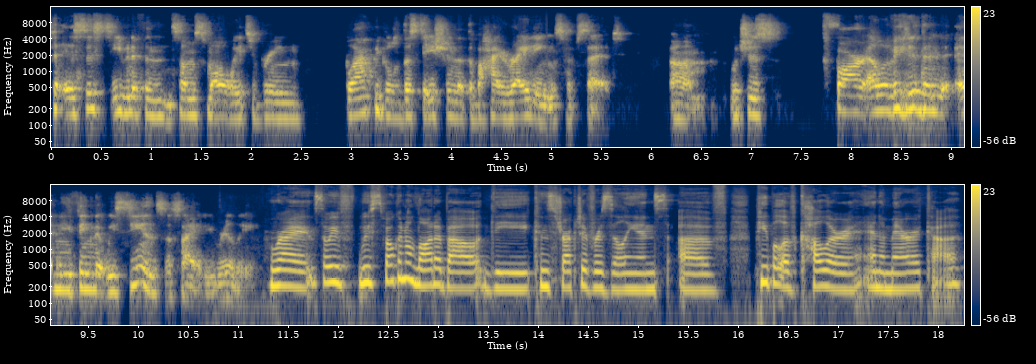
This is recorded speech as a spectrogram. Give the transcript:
to assist, even if in some small way, to bring Black people to the station that the Baha'i writings have set, um, which is far elevated than anything that we see in society really. Right. So we've we've spoken a lot about the constructive resilience of people of color in america.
